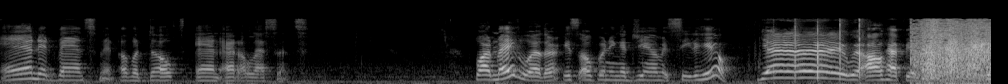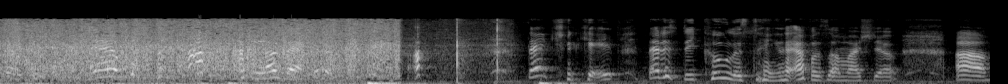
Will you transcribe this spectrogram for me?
and advancement of adults and adolescents. Floyd Mayweather is opening a gym at Cedar Hill. Yay! We're all happy about. Yeah, I love that. Thank you, Kate. That is the coolest thing that happens on my show. Uh,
